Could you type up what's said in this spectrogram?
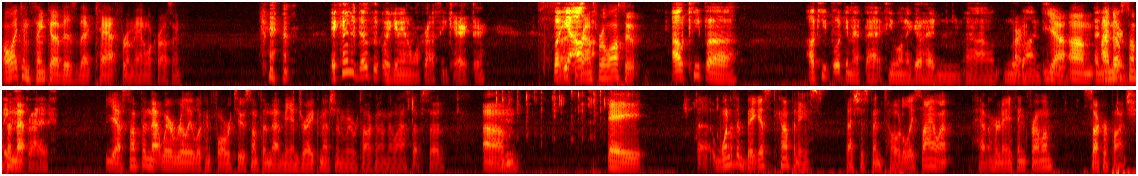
All I can think of is that cat from Animal Crossing. it kind of does look like an Animal Crossing character. So But yeah, I'll- grounds for a lawsuit. I'll keep uh, I'll keep looking at that if you want to go ahead and uh, move right. on. To Yeah, um, I know something that- surprise. yeah, something that we're really looking forward to, something that me and Drake mentioned when we were talking on the last episode. Um, a uh, one of the biggest companies that's just been totally silent. Haven't heard anything from them. Sucker Punch.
